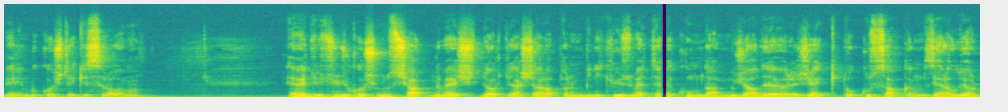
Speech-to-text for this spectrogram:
benim bu koştaki sıralamam. Evet üçüncü koşumuz şartlı 5. 4 yaşlı Arapların 1200 metre kumda mücadele verecek. 9 safkanımız yer alıyor.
